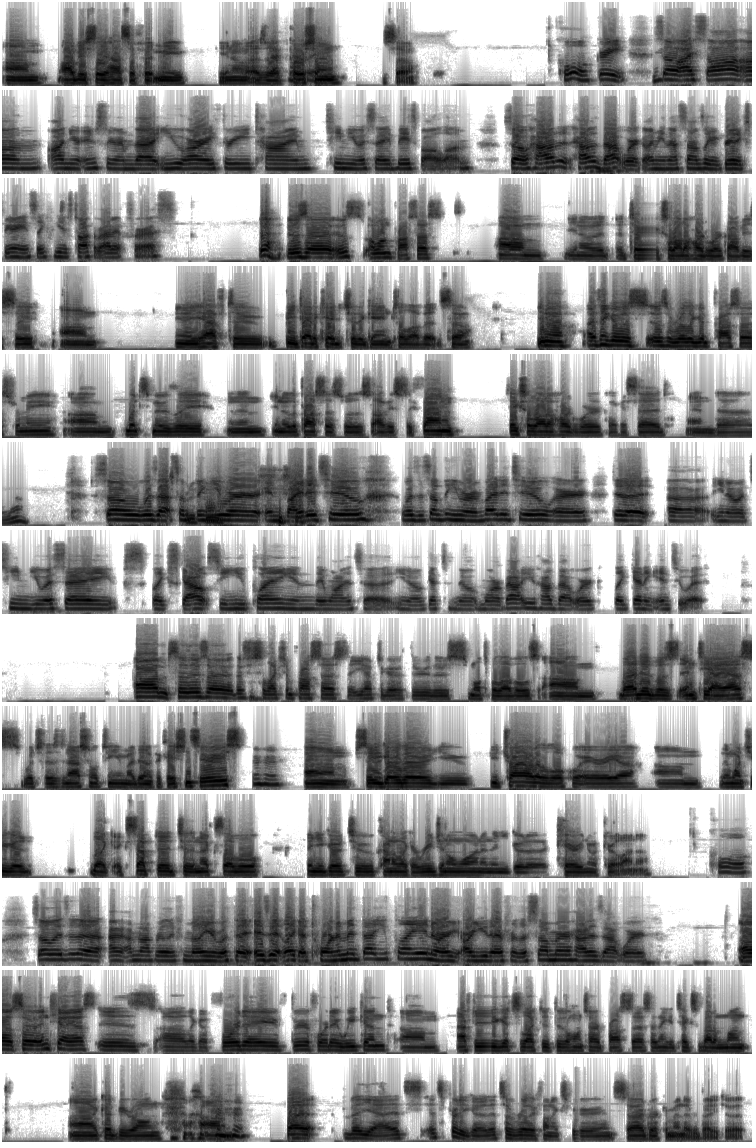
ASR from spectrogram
Um, obviously, it has to fit me, you know, as Definitely. a person. So. Cool, great. So I saw um, on your Instagram that you are a three-time Team USA baseball alum. So how did how did that work? I mean, that sounds like a great experience. Like, if you just talk about it for us. Yeah, it was a it was a long process. Um, you know, it, it, takes a lot of hard work. Obviously, um, you know, you have to be dedicated to the game to love it. So, you know, I think it was it was a really good process for me. Um, went smoothly, and then you know, the process was obviously fun. Takes a lot of hard work, like I said, and uh, yeah. So was that something you were invited to? Was it something you were invited to, or did a uh, you know a Team USA like scout see you playing and they wanted to you know get to know more about you? How'd that work? Like getting into it. Um, so there's a there's a selection process that you have to go through. There's multiple levels. Um, what I did was NTIS, which is National Team Identification Series. Mm-hmm. Um, so you go there, you you try out at a local area. Um, then once you get like accepted to the next level. Then you go to kind of like a regional one, and then you go to Cary, North Carolina. Cool. So is it a? I, I'm not really familiar with it. Is it like a tournament that you play in, or are you there for the summer? How does that work? Uh, so NTIS is uh, like a four day, three or four day weekend. Um, after you get selected through the whole entire process, I think it takes about a month. Uh, I could be wrong, um, but but yeah, it's it's pretty good. It's a really fun experience, so I'd recommend everybody do it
